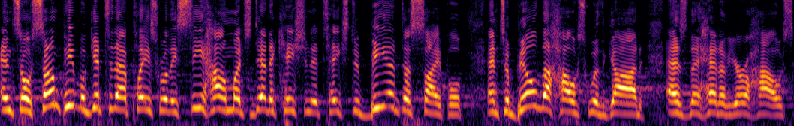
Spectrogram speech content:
And so some people get to that place where they see how much dedication it takes to be a disciple and to build the house with God as the head of your house.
